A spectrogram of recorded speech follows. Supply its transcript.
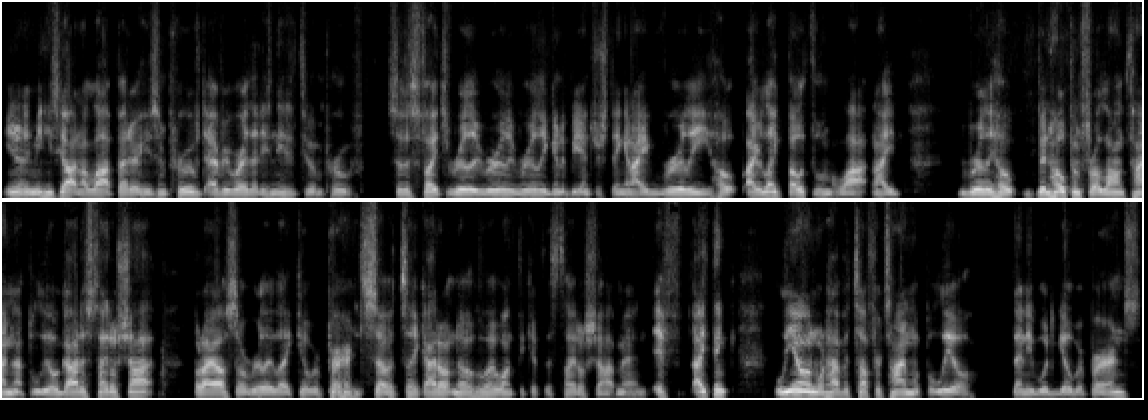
You know what I mean? He's gotten a lot better. He's improved everywhere that he's needed to improve. So this fight's really, really, really going to be interesting, and I really hope I like both of them a lot. I really hope, been hoping for a long time that Belal got his title shot, but I also really like Gilbert Burns. So it's like I don't know who I want to get this title shot, man. If I think Leon would have a tougher time with Belal than he would Gilbert Burns,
